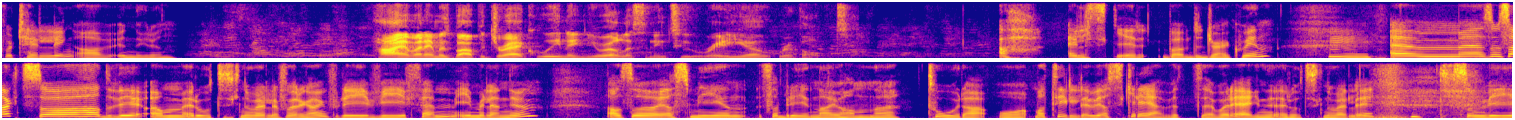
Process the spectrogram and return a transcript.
fortelling av undergrunn. Hi, my name is Bob the Drag Queen, and you are listening to Radio Revolt. Elsker Bob the Drag Queen. Mm. Um, som sagt så hadde vi om erotiske noveller forrige gang, fordi vi fem i Millennium, altså Jasmin, Sabrina, Johanne, Tora og Mathilde, vi har skrevet eh, våre egne erotiske noveller som vi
